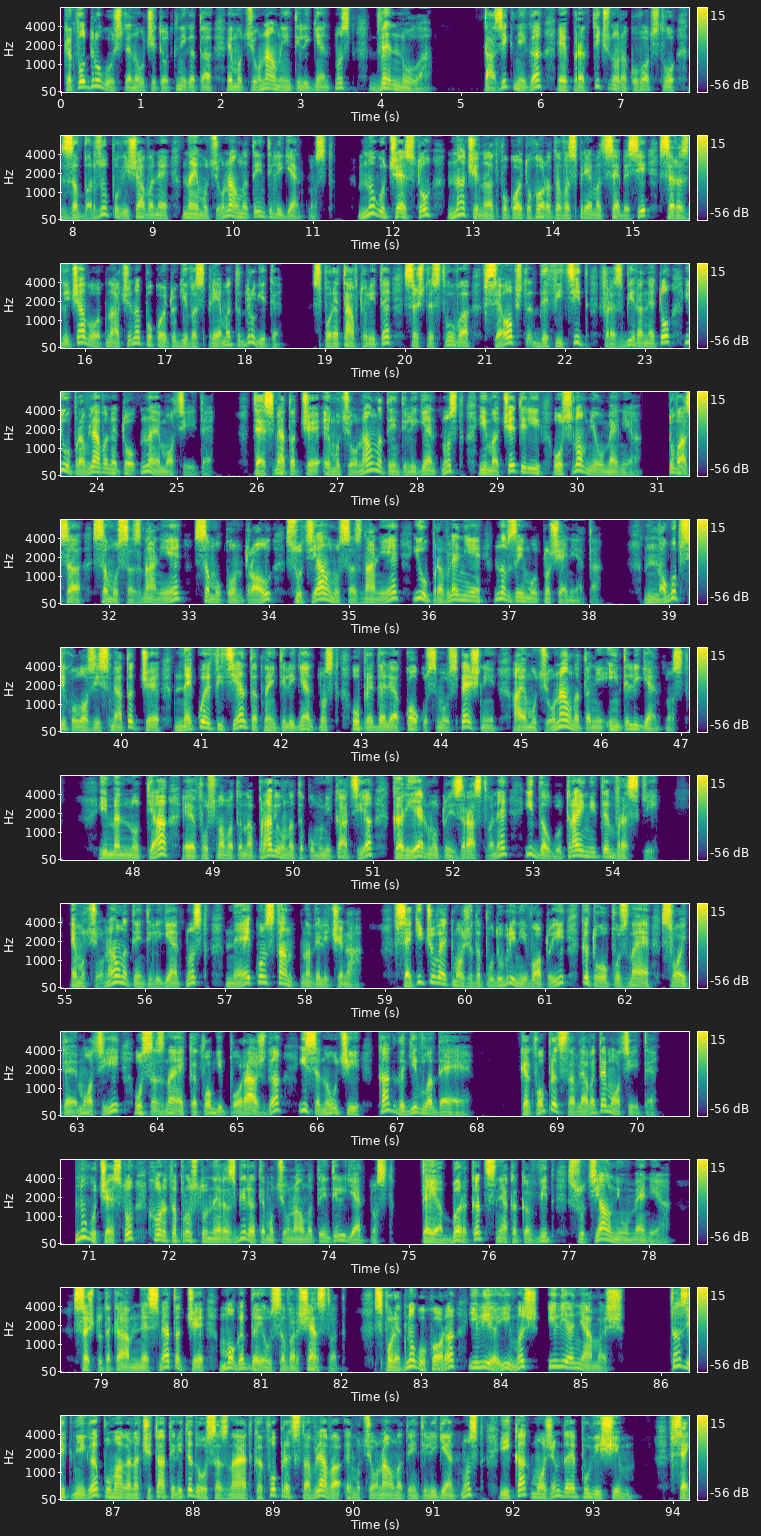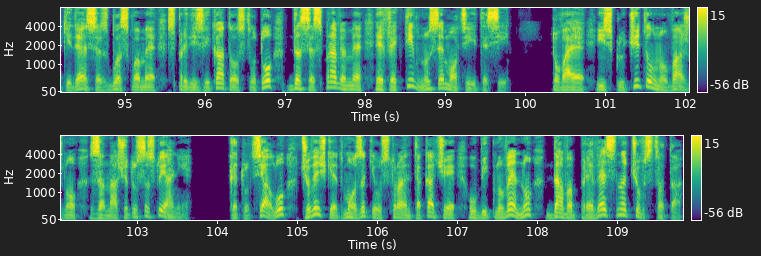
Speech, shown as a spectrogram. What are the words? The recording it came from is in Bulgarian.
Какво друго ще научите от книгата Емоционална интелигентност 2.0? Тази книга е практично ръководство за бързо повишаване на емоционалната интелигентност. Много често начинът по който хората възприемат себе си се различава от начина по който ги възприемат другите. Според авторите съществува всеобщ дефицит в разбирането и управляването на емоциите. Те смятат, че емоционалната интелигентност има четири основни умения. Това са самосъзнание, самоконтрол, социално съзнание и управление на взаимоотношенията. Много психолози смятат, че не коефициентът на интелигентност определя колко сме успешни, а емоционалната ни интелигентност. Именно тя е в основата на правилната комуникация, кариерното израстване и дълготрайните връзки. Емоционалната интелигентност не е константна величина. Всеки човек може да подобри нивото й, като опознае своите емоции, осъзнае какво ги поражда и се научи как да ги владее. Какво представляват емоциите? Много често хората просто не разбират емоционалната интелигентност. Те я бъркат с някакъв вид социални умения. Също така не смятат, че могат да я усъвършенстват. Според много хора или я имаш, или я нямаш. Тази книга помага на читателите да осъзнаят какво представлява емоционалната интелигентност и как можем да я повишим. Всеки ден се сблъскваме с предизвикателството да се справяме ефективно с емоциите си. Това е изключително важно за нашето състояние. Като цяло, човешкият мозък е устроен така, че обикновено дава превес на чувствата.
